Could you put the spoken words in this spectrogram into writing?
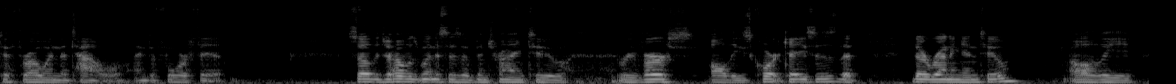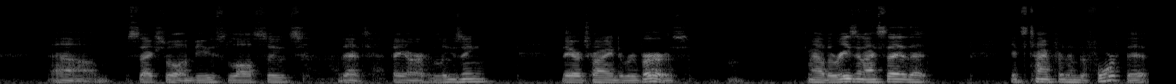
to throw in the towel and to forfeit. So the Jehovah's Witnesses have been trying to reverse all these court cases that they're running into, all the um, sexual abuse lawsuits that they are losing, they are trying to reverse. Now, the reason I say that it's time for them to forfeit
